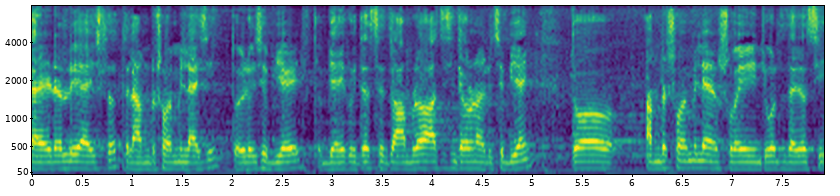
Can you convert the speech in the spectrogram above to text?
গাড়িটা লইয়ে আইসলো, তাহলে আমরা সবাই মিলে আইছি। তো এটা হচ্ছে বিআই। তো বিআই কইতেছে তো আমরাও আছি, চিন্তা করো না, এটা হচ্ছে বিআই। তো আমরা সবাই মিলে সবাই এনজয় করতে যাচ্ছি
